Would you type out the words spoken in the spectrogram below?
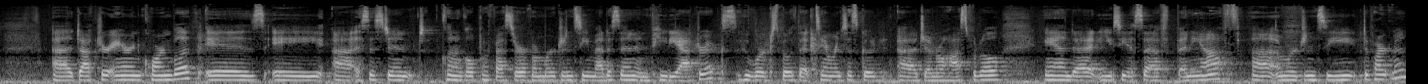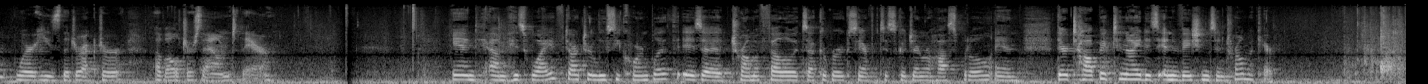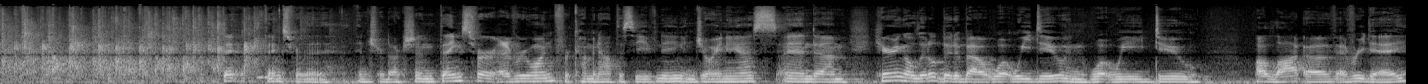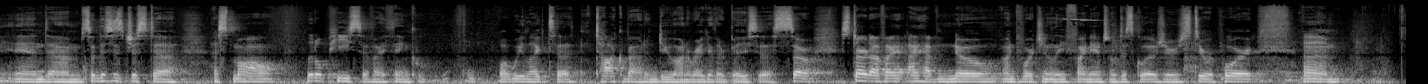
Uh, Dr. Aaron Kornblith is a uh, assistant clinical professor of emergency medicine and pediatrics who works both at San Francisco uh, General Hospital and at UCSF Benioff uh, Emergency Department, where he's the director of ultrasound there. And um, his wife, Dr. Lucy Kornblith, is a trauma fellow at Zuckerberg San Francisco General Hospital, and their topic tonight is innovations in trauma care. Thanks for the introduction. Thanks for everyone for coming out this evening and joining us and um, hearing a little bit about what we do and what we do a lot of every day. And um, so this is just a, a, small little piece of, I think, what we like to talk about and do on a regular basis. So, start off, I, I have no, unfortunately, financial disclosures to report. Um,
